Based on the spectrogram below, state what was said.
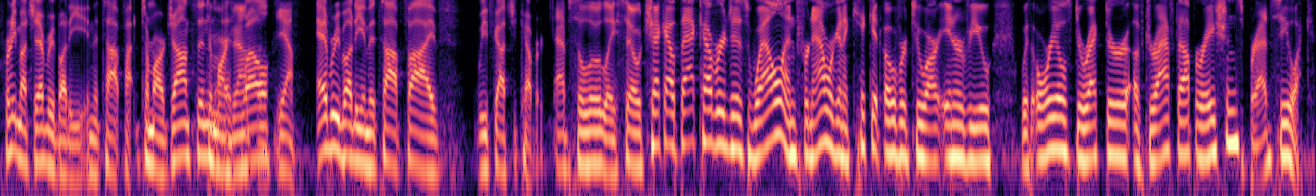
pretty much everybody in the top five. Termarr Johnson Termarr as Johnson, well. yeah. Everybody in the top five, we've got you covered. Absolutely. So check out that coverage as well. And for now, we're going to kick it over to our interview with Orioles Director of Draft Operations, Brad Ciolek.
